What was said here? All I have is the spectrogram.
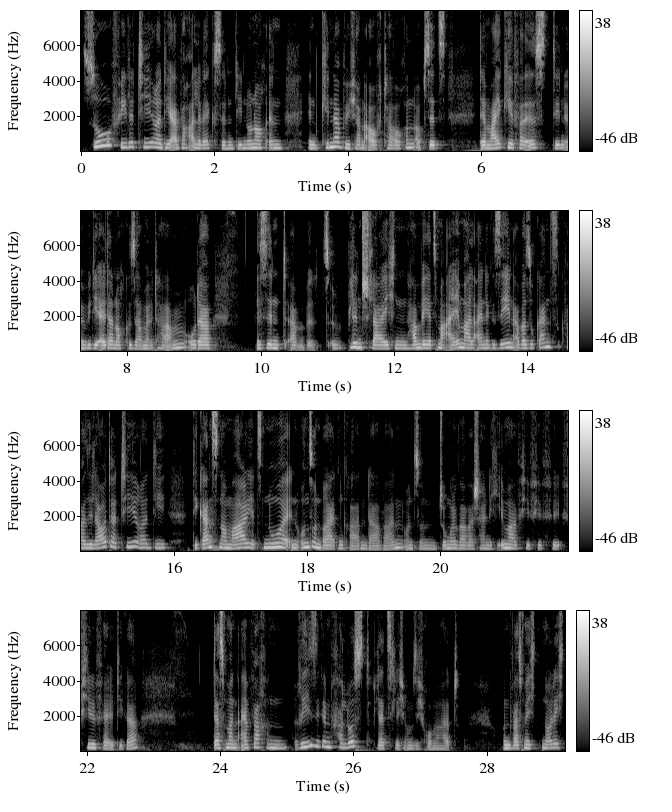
so viele Tiere, die einfach alle weg sind, die nur noch in, in Kinderbüchern auftauchen, ob es jetzt der Maikäfer ist, den irgendwie die Eltern noch gesammelt haben oder es sind äh, Blindschleichen, haben wir jetzt mal einmal eine gesehen, aber so ganz quasi lauter Tiere, die, die ganz normal jetzt nur in unseren Breitengraden da waren und so ein Dschungel war wahrscheinlich immer viel, viel, viel vielfältiger, dass man einfach einen riesigen Verlust letztlich um sich rum hat. Und was mich neulich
